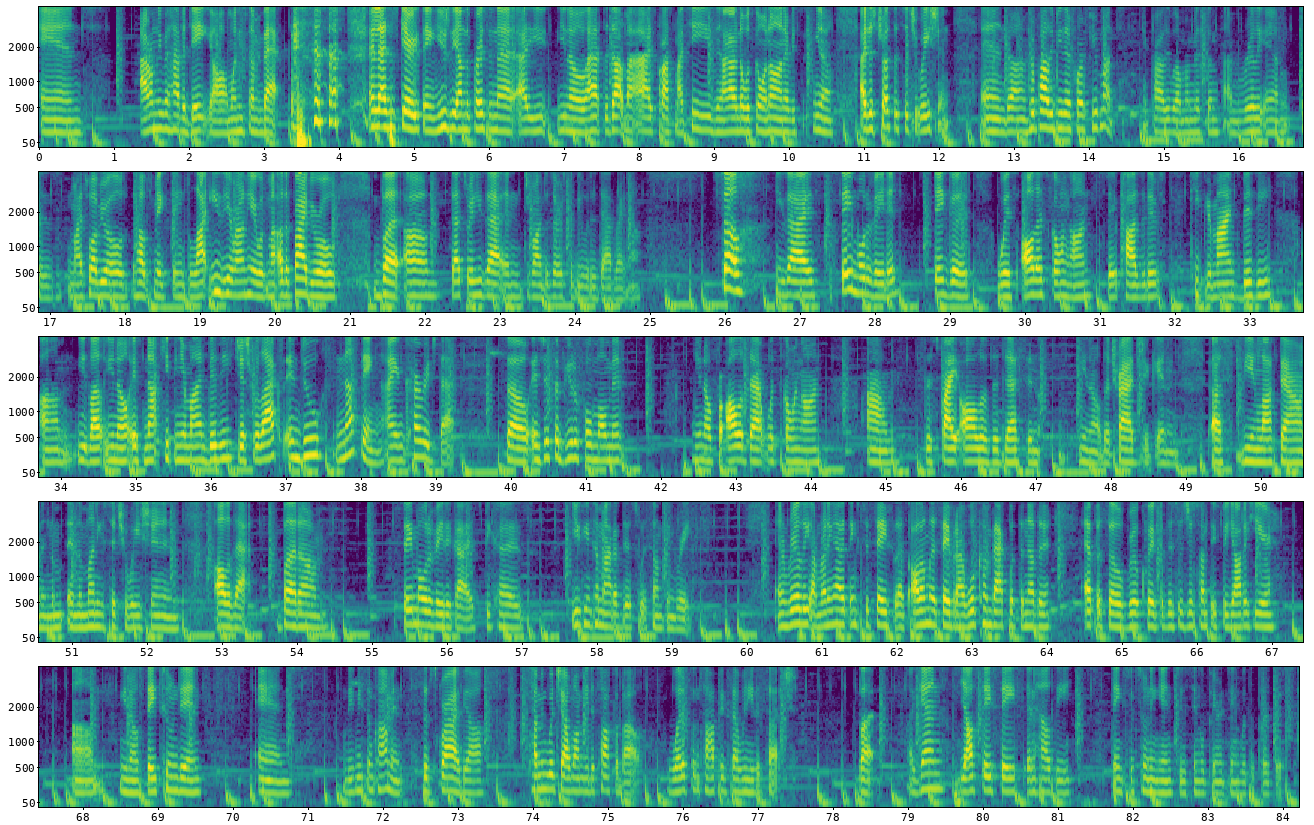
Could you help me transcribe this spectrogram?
And I don't even have a date, y'all, when he's coming back. and that's a scary thing. Usually I'm the person that I, you know, I have to dot my I's, cross my T's, and I gotta know what's going on every, you know, I just trust the situation. And um, he'll probably be there for a few months. He probably will. I'm gonna miss him. I really am because my 12 year old helps make things a lot easier around here with my other five year old. But um, that's where he's at, and Javon deserves to be with his dad right now. So, you guys, stay motivated, stay good with all that's going on. Stay positive, keep your minds busy. Um, you, you know, if not keeping your mind busy, just relax and do nothing. I encourage that. So it's just a beautiful moment, you know, for all of that, what's going on, um, despite all of the deaths and, you know, the tragic and us being locked down and the, and the money situation and all of that. But um, stay motivated, guys, because you can come out of this with something great. And really, I'm running out of things to say, so that's all I'm going to say. But I will come back with another episode real quick. But this is just something for y'all to hear. Um, you know, stay tuned in and leave me some comments. Subscribe, y'all. Tell me what y'all want me to talk about. What are some topics that we need to touch? But again, y'all stay safe and healthy. Thanks for tuning in to Single Parenting with a Purpose.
